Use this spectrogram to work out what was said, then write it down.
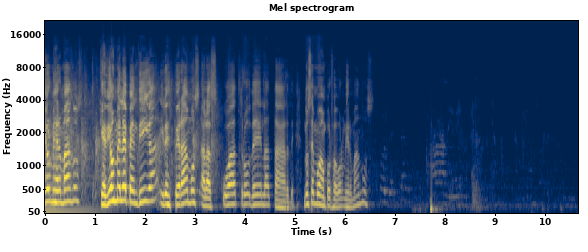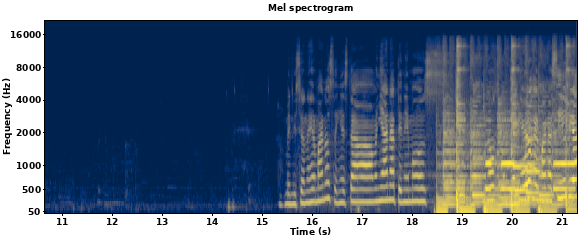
Señor, mis hermanos. Que Dios me les bendiga y les esperamos a las 4 de la tarde. No se muevan, por favor, mis hermanos. Bendiciones hermanos, en esta mañana tenemos unos compañeros, hermana Silvia,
